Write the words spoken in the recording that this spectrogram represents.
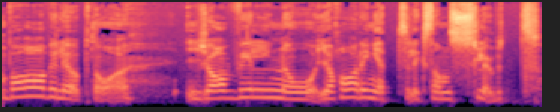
vad vill jag uppnå? Jag vill nog, jag har inget liksom slut.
